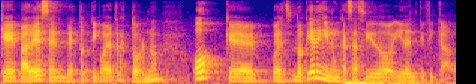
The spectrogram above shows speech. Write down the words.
que padecen de estos tipos de trastornos o que pues, lo tienen y nunca se ha sido identificado.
